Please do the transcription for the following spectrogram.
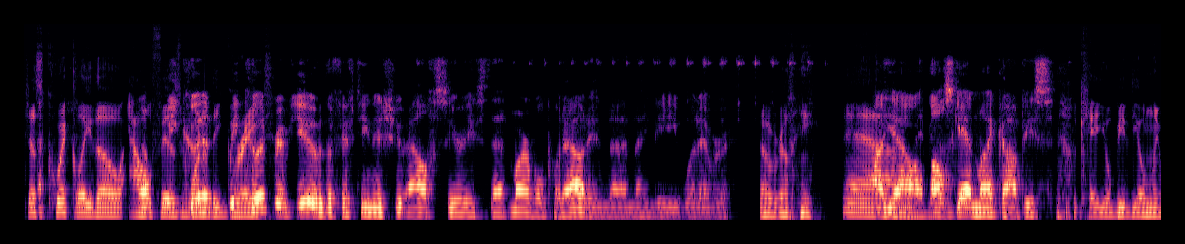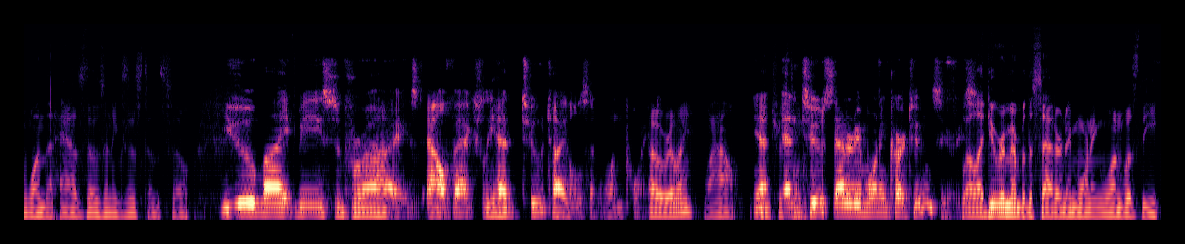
just quickly though, Alf is could- one of the great. We could review the 15 issue Alf series that Marvel put out in uh, 90 whatever. Oh, really? Yeah. Uh, yeah, I'll, I'll scan my copies. Okay, you'll be the only one that has those in existence. So. You might be surprised. Alf actually had two titles at one point. Oh, really? Wow. yeah, Interesting. and two Saturday morning cartoon series. Well, I do remember the Saturday morning one was the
